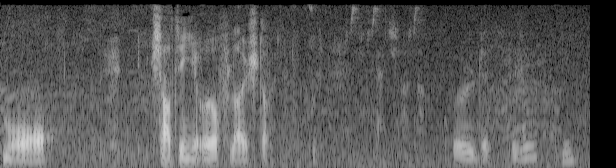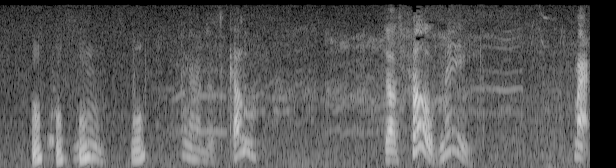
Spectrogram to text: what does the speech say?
Oh, ik zal het in je oor fluisteren. Hm? Hm? Hm? Nou, dat kan. Dat valt mee. Maar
